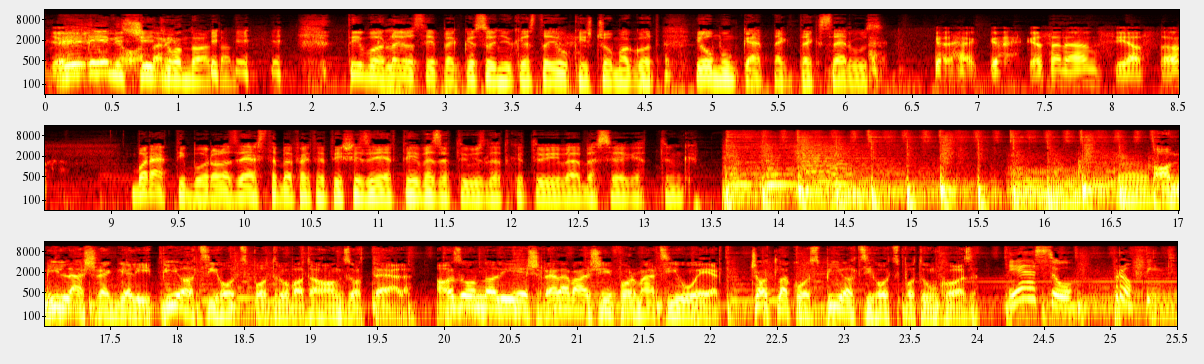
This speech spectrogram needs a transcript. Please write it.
ugye, én, én is így gondoltam. Tibor, nagyon szépen köszönjük ezt a jó kis csomagot. Jó munkát nektek, szervusz! Köszönöm, sziasztok! Barát Tiborral az Erste befektetési ZRT vezető üzletkötőjével beszélgettünk. A Millás reggeli piaci hotspot rovata hangzott el. Azonnali és releváns információért csatlakozz piaci hotspotunkhoz. Jelszó Profit.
